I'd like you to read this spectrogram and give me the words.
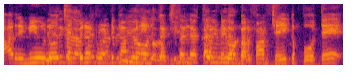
ఆ రివ్యూలో చెప్పినటువంటి కంపెనీలు. ఖచ్చితంగా కరెక్ట్గా. పెర్ఫామ్ చేయకపోతే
